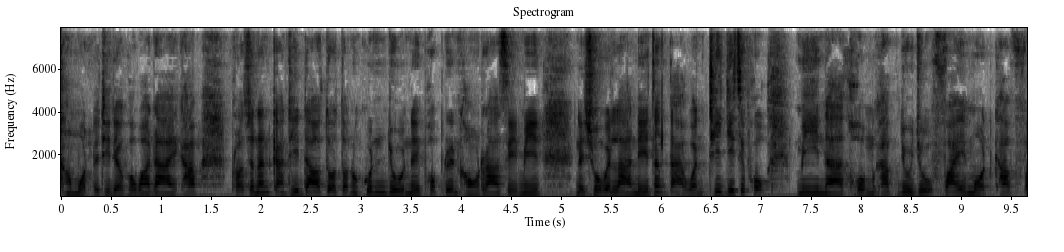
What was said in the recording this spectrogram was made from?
ทั้งหมดเลยทีเดียวก็ว่าได้ครับ เพราะฉะนั้นการที่ดาวตัวตนของคุณอยู่ในภพเรือนของราศีมีน ในช่วงเวลานี้ตั้งแต่วันที่ 26 มีนาคมครับอยู่ๆไฟหมดครับไฟ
